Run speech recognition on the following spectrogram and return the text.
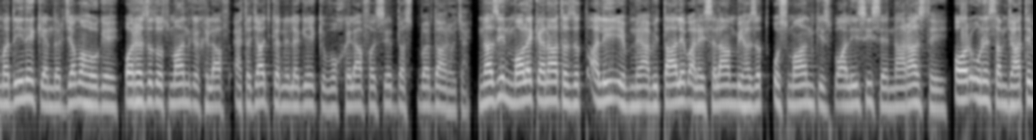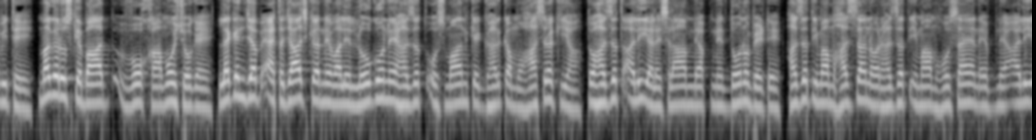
मदीने के अंदर जमा हो गए और हज़रत उस्मान के खिलाफ एहतजाज करने लगे कि वो खिलाफत से दस्तबरदार हो जाए। नाजिन मौल कैनात हज़रत अली इबन अबी तालिब अलैहिस्सलाम भी हज़रत उस्मान की इस पॉलिसी से नाराज़ थे और उन्हें समझाते भी थे, मगर उसके बाद वो खामोश हो गए। लेकिन जब एहतजाज करने वाले लोगों ने हज़रत उस्मान के घर का मुहासरा किया तो हज़रत अली ने अपने दोनों बेटे, हज़रत इमाम हसन और हज़रत इमाम हुसैन इबन अली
